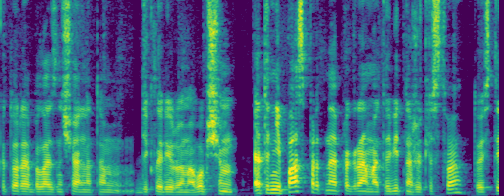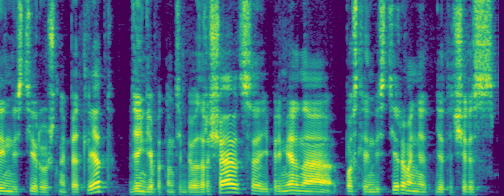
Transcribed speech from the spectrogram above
которая была изначально там декларируема. В общем, это не паспортная программа, это вид на жительство. То есть ты инвестируешь на 5 лет, деньги потом тебе возвращаются, и примерно после инвестирования, где-то через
